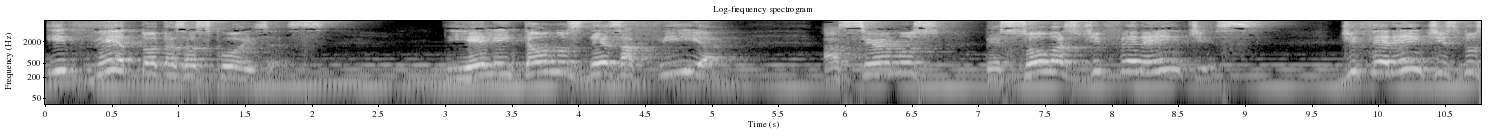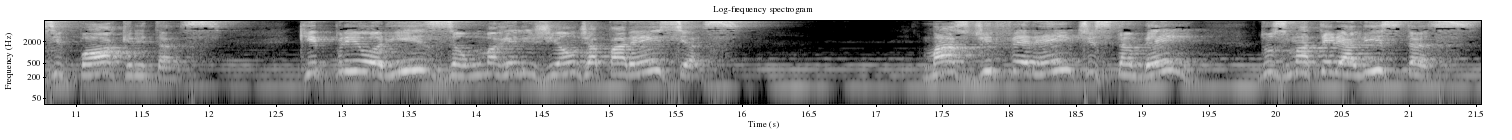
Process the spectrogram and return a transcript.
e vê todas as coisas. E Ele então nos desafia a sermos pessoas diferentes, diferentes dos hipócritas que priorizam uma religião de aparências, mas diferentes também dos materialistas.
